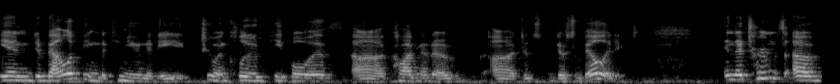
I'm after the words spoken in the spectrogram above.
in developing the community to include people with uh, cognitive uh, dis- disabilities. In the terms of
